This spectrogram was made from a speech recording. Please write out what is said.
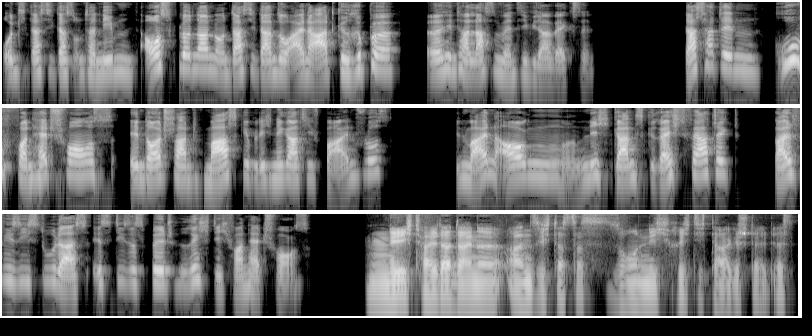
und dass sie das Unternehmen ausplündern und dass sie dann so eine Art Gerippe äh, hinterlassen, wenn sie wieder weg sind. Das hat den Ruf von Hedgefonds in Deutschland maßgeblich negativ beeinflusst. In meinen Augen nicht ganz gerechtfertigt. Ralf, wie siehst du das? Ist dieses Bild richtig von Hedgefonds? Nee, ich teile da deine Ansicht, dass das so nicht richtig dargestellt ist.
